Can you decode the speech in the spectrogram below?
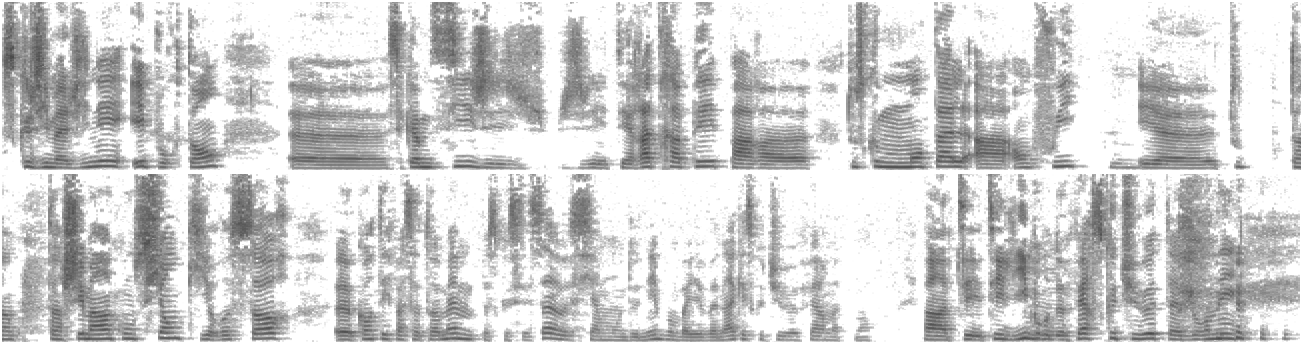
ce que j'imaginais. Et pourtant, c'est comme si j'ai, été rattrapée par tout ce que mon mental a enfoui et euh, tout un, un schéma inconscient qui ressort euh, quand tu es face à toi-même, parce que c'est ça aussi à un moment donné. Bon, bah, Yovana, qu'est-ce que tu veux faire maintenant? Enfin, tu es, libre Mm. de faire ce que tu veux de ta journée.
